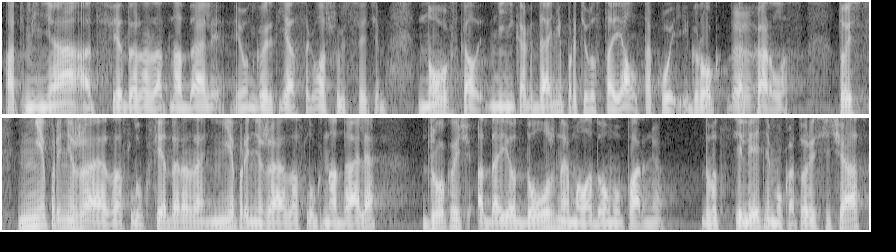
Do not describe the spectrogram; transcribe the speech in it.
от меня, от Федерера, от Надали. И он говорит, я соглашусь с этим. Новак сказал, мне никогда не противостоял такой игрок, да. как Карлос. То есть не принижая заслуг Федерера, не принижая заслуг Надаля, Джокович отдает должное молодому парню, 20-летнему, который сейчас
